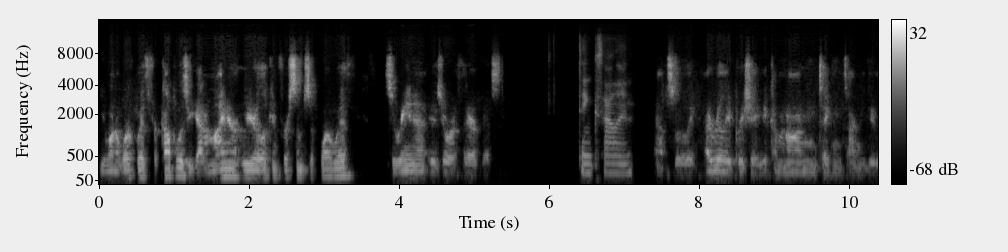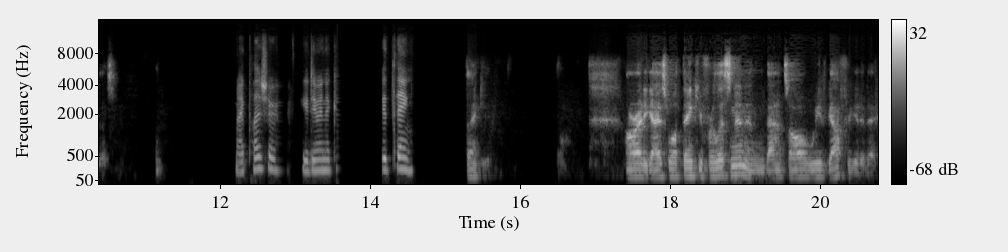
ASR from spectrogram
you want to work with for couples, you got a minor who you're looking for some support with, Serena is your therapist. Thanks, Alan. Absolutely. I really appreciate you coming on and taking the time to do this. My pleasure. You're doing a good thing. Thank you. All righty, guys. Well, thank you for listening, and that's all we've got for you today.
